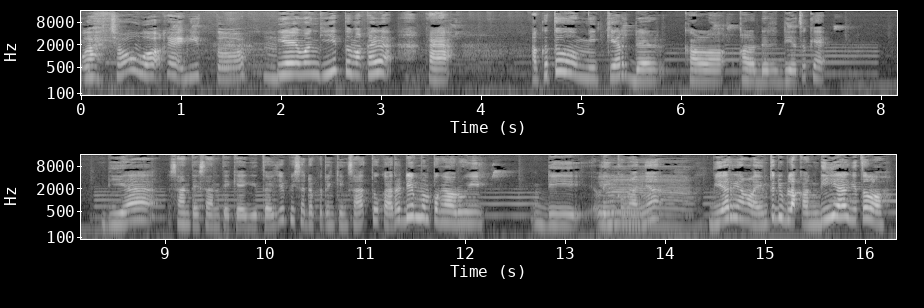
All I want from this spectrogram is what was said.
wah cowok kayak gitu Hmm. ya emang gitu makanya kayak aku tuh mikir dari kalau kalau dari dia tuh kayak dia santai-santai kayak gitu aja bisa dapet ranking satu karena dia mempengaruhi di lingkungannya Hmm. biar yang lain tuh di belakang dia gitu loh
